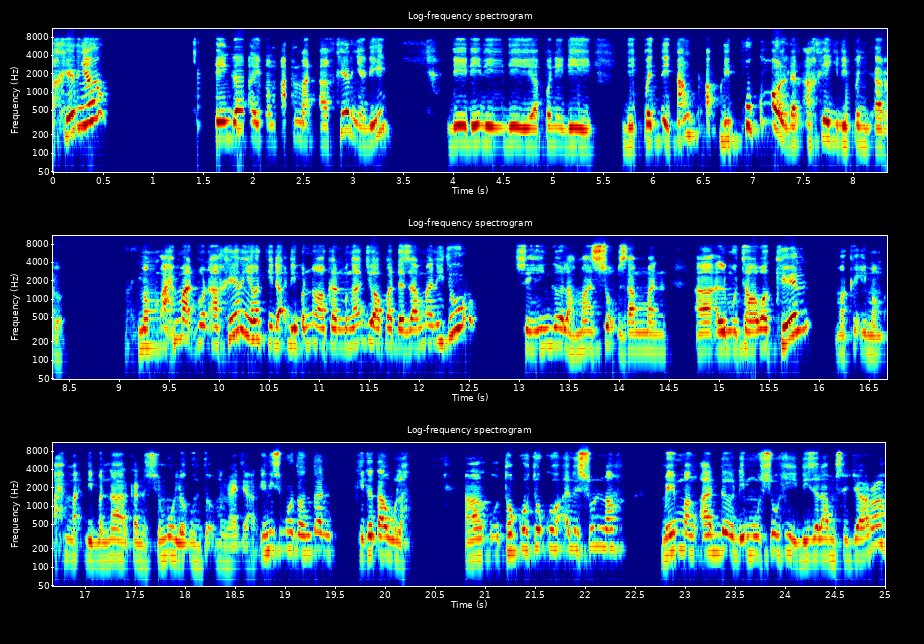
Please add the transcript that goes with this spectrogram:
akhirnya sehingga Imam Ahmad akhirnya di di di di, di apa ni di, di ditangkap dipukul dan akhirnya dipenjara Imam Ahmad pun akhirnya tidak dibenarkan mengajar pada zaman itu sehinggalah masuk zaman uh, Al-Mutawakkil maka Imam Ahmad dibenarkan semula untuk mengajar. Ini semua tuan-tuan kita tahulah. Uh, tokoh-tokoh ahli sunnah memang ada dimusuhi di dalam sejarah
